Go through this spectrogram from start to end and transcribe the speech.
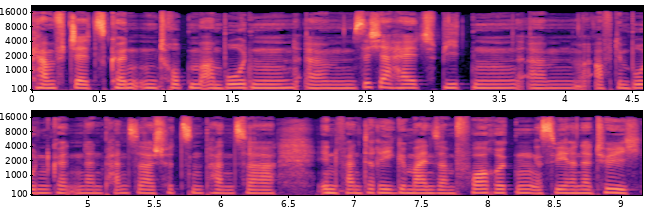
Kampfjets könnten Truppen am Boden ähm, Sicherheit bieten. Ähm, auf dem Boden könnten dann Panzer, Schützenpanzer, Infanterie gemeinsam vorrücken. Es wäre natürlich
